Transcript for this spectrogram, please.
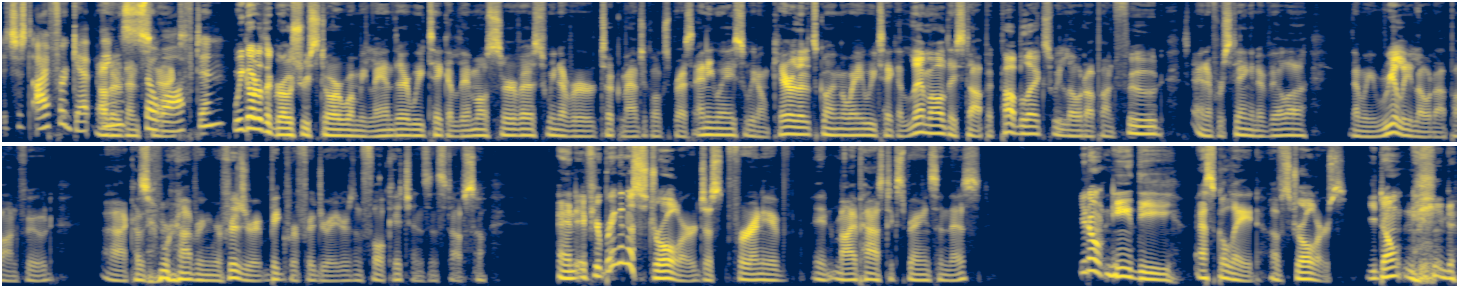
It's just I forget Other things than so snacks. often. We go to the grocery store when we land there. We take a limo service. We never took Magical Express anyway, so we don't care that it's going away. We take a limo. They stop at Publix. We load up on food. And if we're staying in a villa, then we really load up on food uh, because we're having refrigerator, big refrigerators and full kitchens and stuff. So, and if you're bringing a stroller, just for any of my past experience in this, you don't need the Escalade of strollers. You don't need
